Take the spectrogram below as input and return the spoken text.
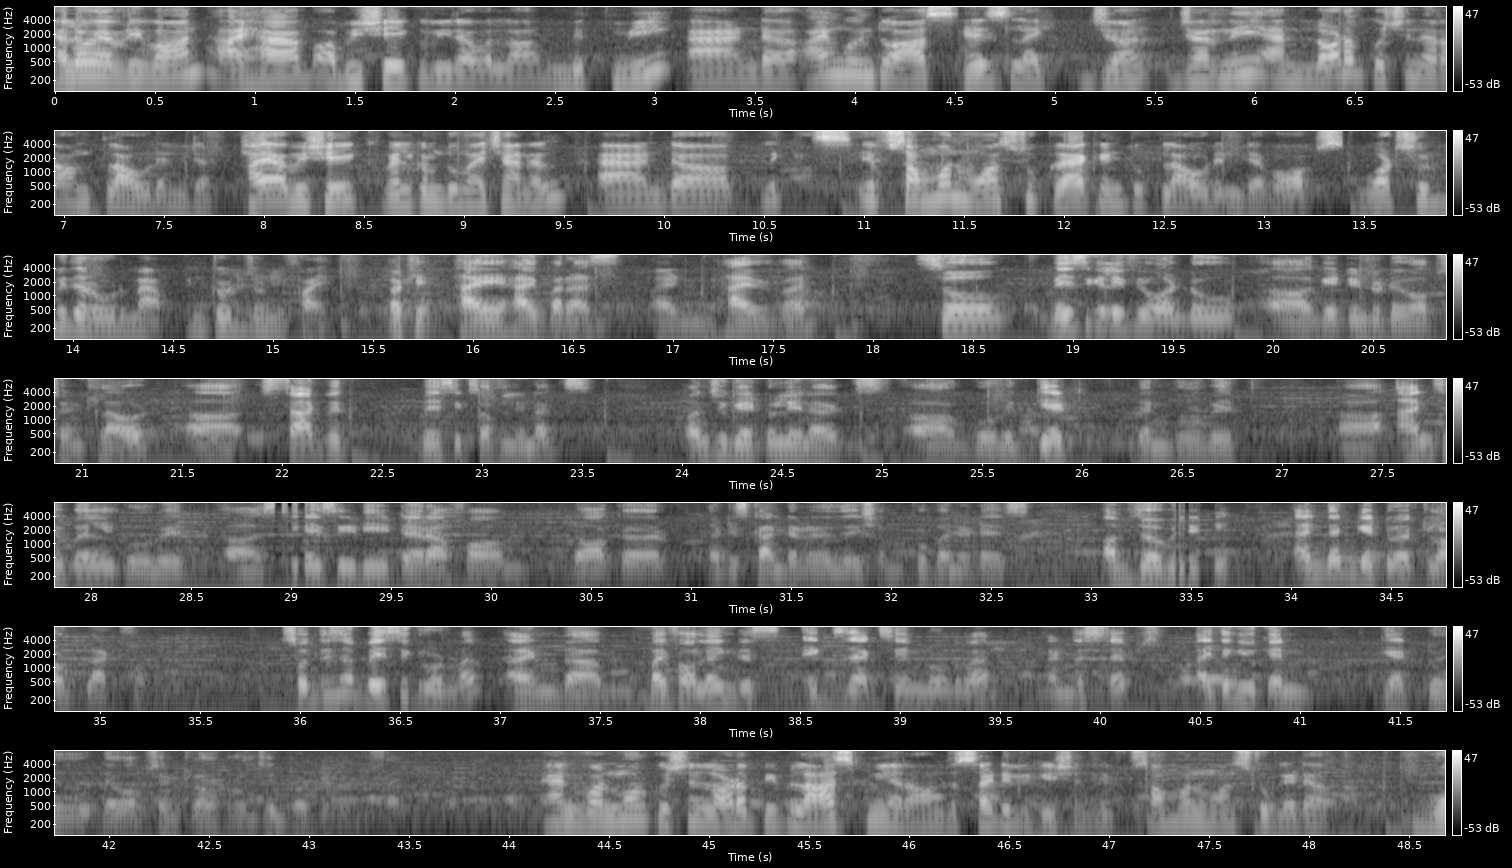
Hello everyone, I have Abhishek Veeramalla with me and uh, I'm going to ask his like journey and lot of question around cloud and dev. Hi Abhishek, welcome to my channel and uh, like if someone wants to crack into cloud and DevOps, what should be the roadmap in 2025? Okay, hi, hi Paras and hi everyone. So basically if you want to uh, get into DevOps and cloud, uh, start with basics of Linux. Once you get to Linux, uh, go with Git, then go with uh, Ansible, go with uh, CI/CD, Terraform, Docker, that is containerization, Kubernetes, observability, and then get to a cloud platform. So this is a basic roadmap, and uh, by following this exact same roadmap and the steps, I think you can get to DevOps and cloud roles in 2025. And one more question, a lot of people ask me around the certification. If someone wants to get a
